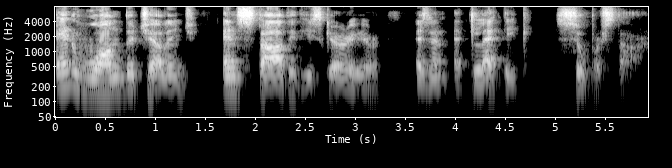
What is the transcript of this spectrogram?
and won the challenge and started his career as an athletic superstar.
